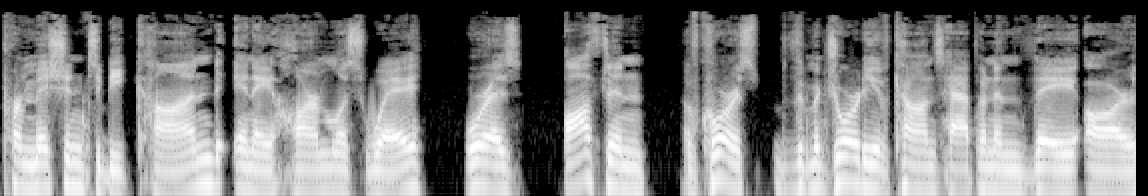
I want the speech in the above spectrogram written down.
permission to be conned in a harmless way, whereas often, of course, the majority of cons happen and they are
